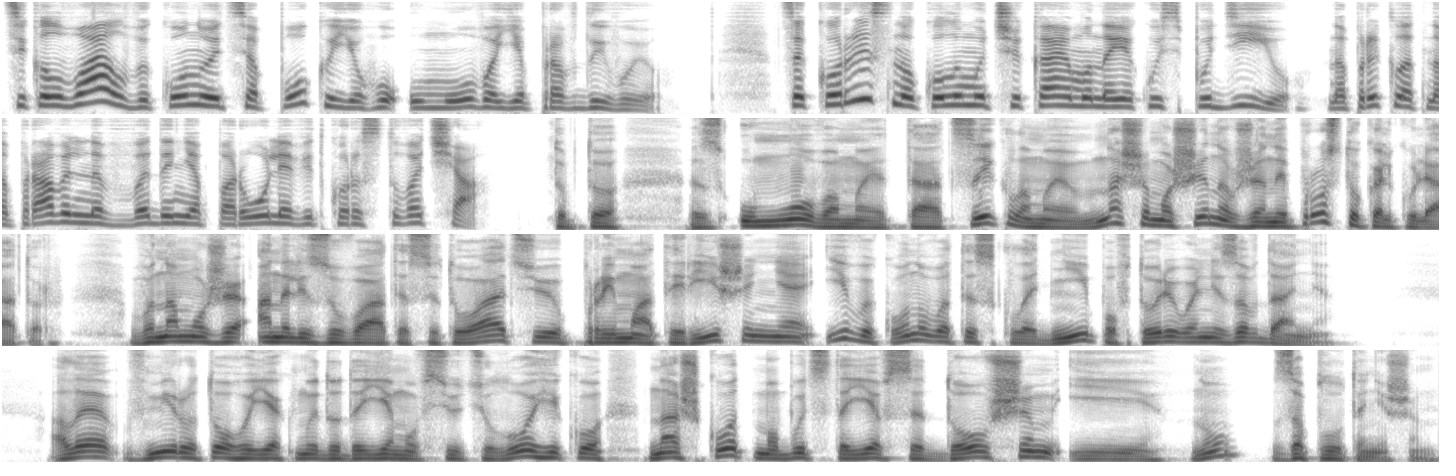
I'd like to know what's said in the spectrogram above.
Цикл while виконується, поки його умова є правдивою. Це корисно, коли ми чекаємо на якусь подію, наприклад, на правильне введення пароля від користувача. Тобто з умовами та циклами наша машина вже не просто калькулятор. Вона може аналізувати ситуацію, приймати рішення і виконувати складні повторювальні завдання. Але в міру того, як ми додаємо всю цю логіку, наш код, мабуть, стає все довшим і, ну, заплутанішим.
